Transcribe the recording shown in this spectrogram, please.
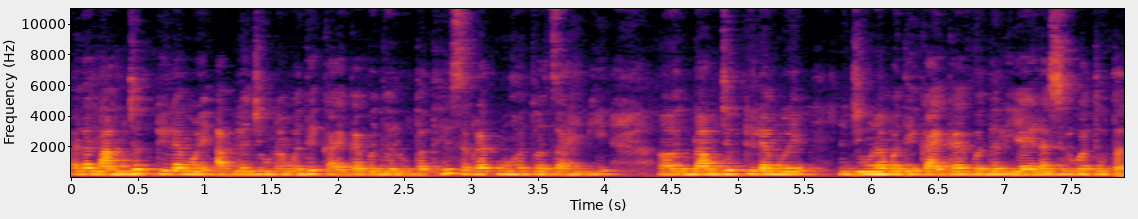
आता नामजप केल्यामुळे आपल्या जीवनामध्ये काय काय बदल होतात हे सगळ्यात महत्त्वाचं आहे की नामजप केल्यामुळे जीवनामध्ये काय काय बदल यायला सुरुवात होतात.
